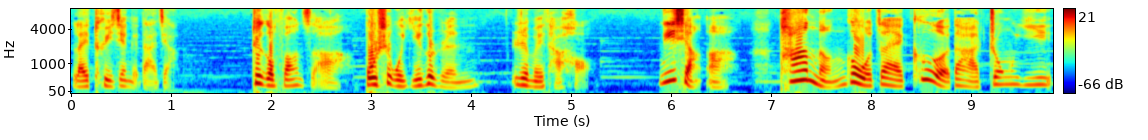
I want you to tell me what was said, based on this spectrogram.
来推荐给大家。这个方子啊，不是我一个人认为它好，你想啊，它能够在各大中医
